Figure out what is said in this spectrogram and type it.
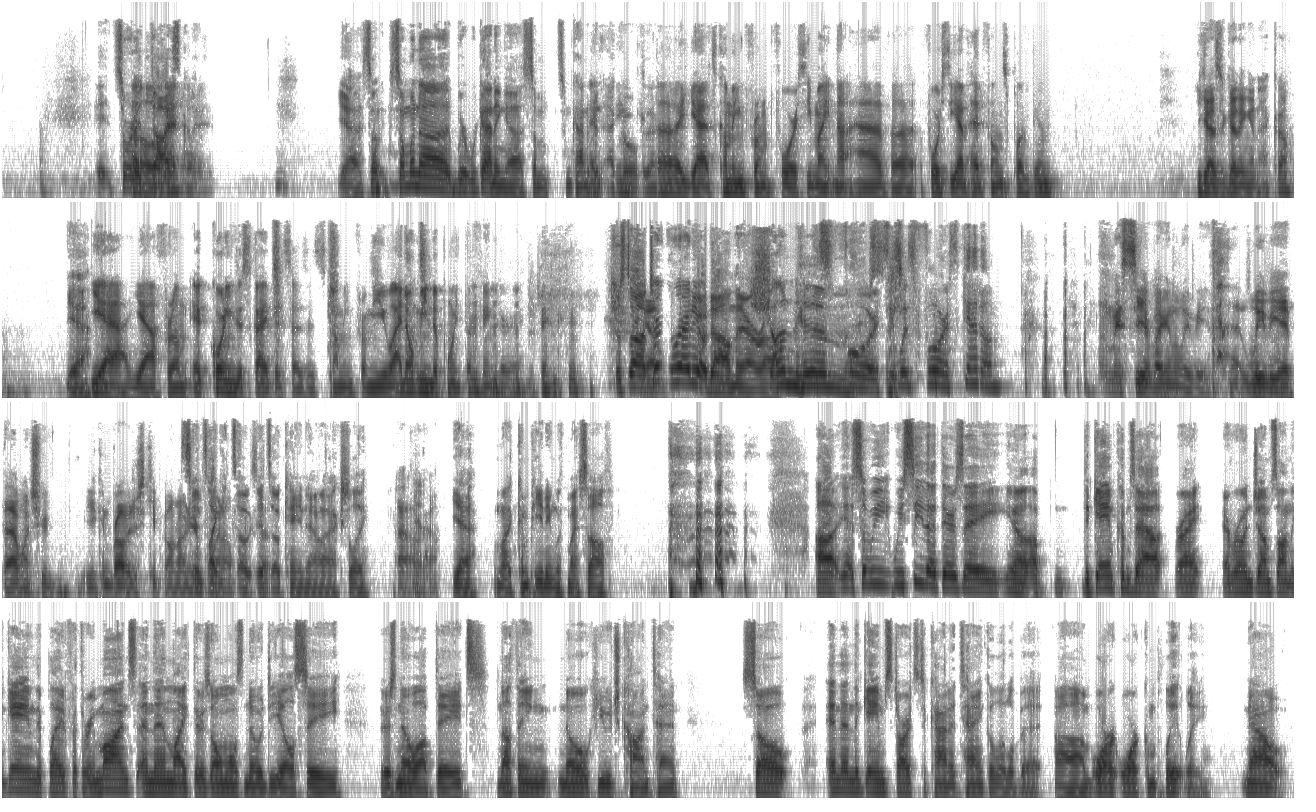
it sort of Uh-oh, dies. Echo. Yeah, so someone uh, we're, we're getting uh, some some kind of an echo over there. Uh, yeah, it's coming from Force. You might not have uh, Force. Do you have headphones plugged in? You guys are getting an echo. Yeah. Yeah, yeah. From according to Skype, it says it's coming from you. I don't mean to point the finger or anything. Just uh, yeah. turn the radio down there. Uh. Shun him. It was force. It was force. Get him. Let me see if I can alleviate that. alleviate that. Once you, you can probably just keep going on Seems your. Seems like it's, it's okay now. Actually. Oh, okay. Yeah, I'm like competing with myself. uh, yeah, so we we see that there's a you know a, the game comes out right. Everyone jumps on the game. They play it for three months, and then like there's almost no DLC there's no updates, nothing, no huge content. So, and then the game starts to kind of tank a little bit, um, or or completely. Now,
